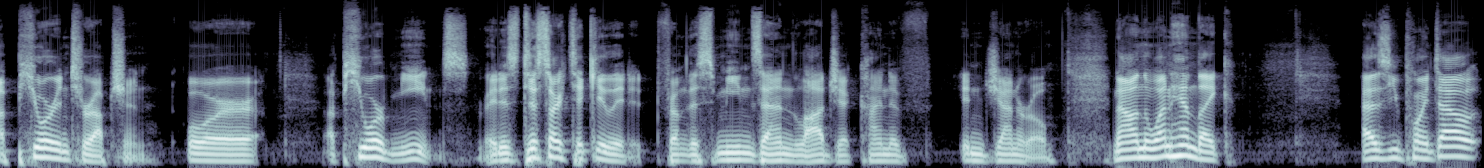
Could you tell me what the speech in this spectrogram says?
a pure interruption or a pure means, right, is disarticulated from this means end logic kind of in general. Now, on the one hand, like as you point out,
